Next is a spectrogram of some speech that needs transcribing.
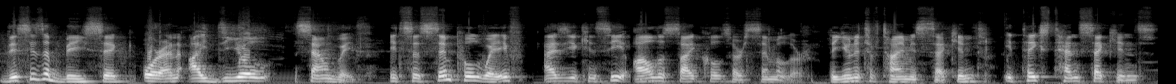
This is a basic or an ideal sound wave. It's a simple wave. As you can see, all the cycles are similar. The unit of time is second. It takes 10 seconds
